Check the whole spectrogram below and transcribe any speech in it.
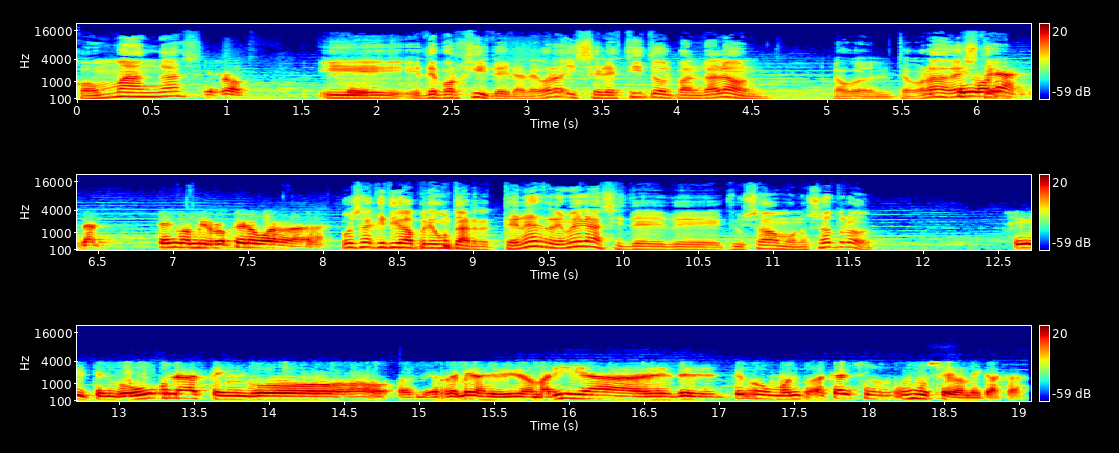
con mangas. Y, y de Porjit era, ¿te acordás? Y celestito el pantalón. ¿Te acordás de tengo este? tengo mi ropero guardada. ¿Vos sabés que te iba a preguntar? ¿Tenés remeras de, que usábamos nosotros? Sí, tengo una, tengo eh, remeras de Viva María, tengo un montón, acá es un, museo en mi casa.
